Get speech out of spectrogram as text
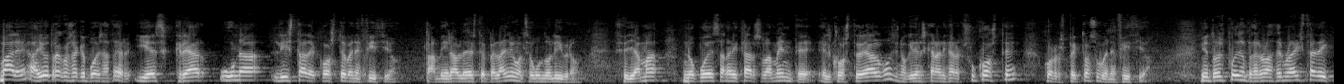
Vale, hay otra cosa que puedes hacer y es crear una lista de coste-beneficio. También hablé de este peldaño en el segundo libro. Se llama No puedes analizar solamente el coste de algo, sino que tienes que analizar su coste con respecto a su beneficio. Y entonces puedes empezar a hacer una lista de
